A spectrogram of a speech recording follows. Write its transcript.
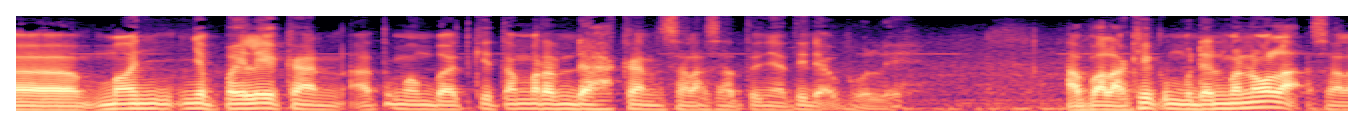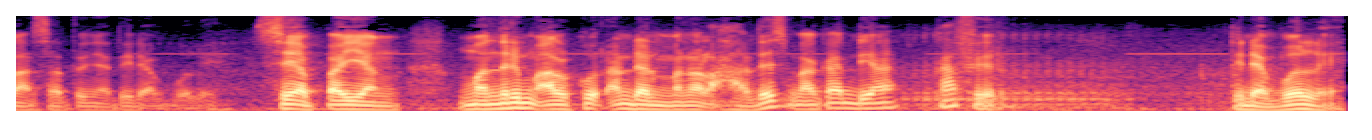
uh, menyepelekan atau membuat kita merendahkan salah satunya, tidak boleh. Apalagi kemudian menolak salah satunya tidak boleh. Siapa yang menerima Al-Quran dan menolak hadis maka dia kafir. Tidak boleh.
